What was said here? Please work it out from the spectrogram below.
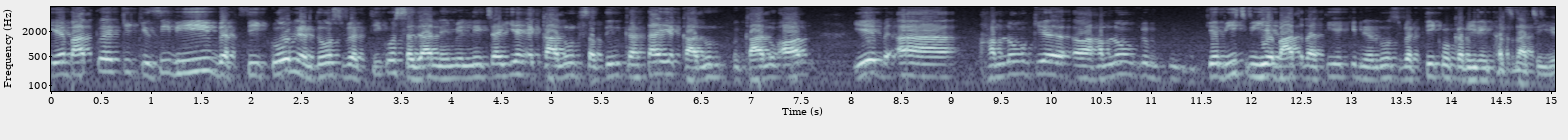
ये बात को है कि किसी भी व्यक्ति को निर्दोष व्यक्ति को सजा नहीं मिलनी चाहिए। ये कानून सब दिन कहता है ये कानून कानून और ये आ, हम लोगों के आ, हम लोगों के- के बीच भी ये बात रहती है कि निर्दोष व्यक्ति को कभी नहीं फंसना चाहिए।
